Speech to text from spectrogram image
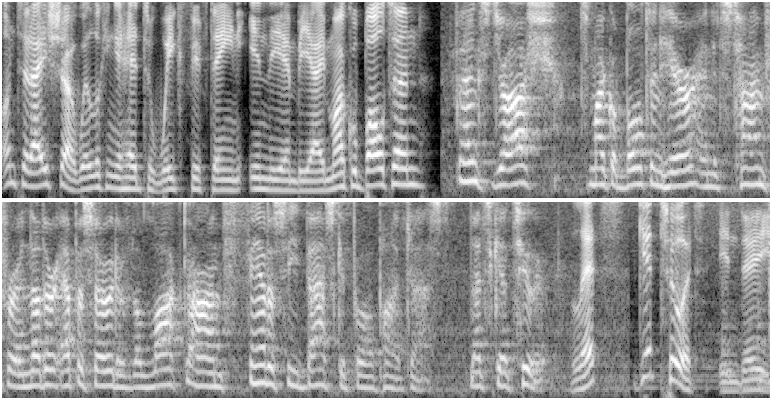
On today's show, we're looking ahead to week 15 in the NBA. Michael Bolton. Thanks, Josh. It's Michael Bolton here, and it's time for another episode of the Locked On Fantasy Basketball Podcast. Let's get to it. Let's get to it, indeed.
